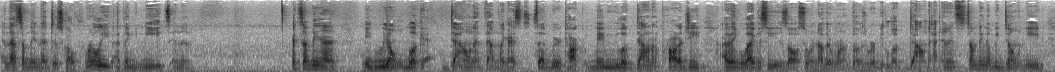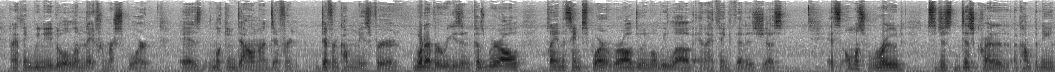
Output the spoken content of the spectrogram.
and that's something that disc golf really I think needs. And it's something that maybe we don't look at down at them. Like I said, we were talking. Maybe we look down at Prodigy. I think Legacy is also another one of those where we look down at, and it's something that we don't need. And I think we need to eliminate from our sport is looking down on different different companies for whatever reason, because we're all playing the same sport. We're all doing what we love, and I think that is just it's almost rude to just discredit a company.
